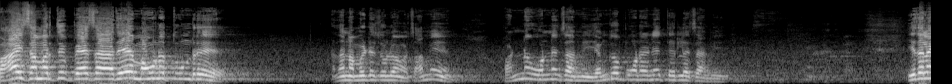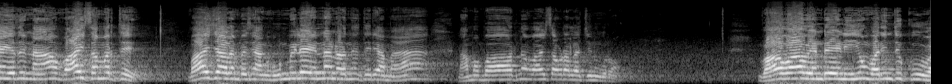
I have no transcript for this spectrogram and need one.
வாய் சமர்த்து பேசாதே மௌன தூண்டு அதான் நம்மகிட்ட சொல்லுவாங்க சாமி பண்ண ஒன்று சாமி எங்கே போனேனே தெரில சாமி. இதெல்லாம் எதுன்னா வாய் சமர்த்து. வாய் ஜாலம் பேசி அங்கே உண்மையிலே என்ன நடந்தது தெரியாமல் நம்ம பாட்டுன்னு வாய் சாப்பிட வச்சுன்னுக்குறோம் வா வா வென்றே நீயும் வரிந்து கூவ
